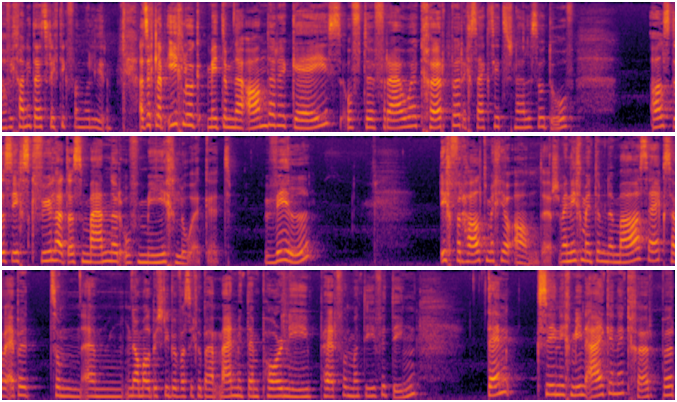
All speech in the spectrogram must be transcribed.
Ah, wie kann ich das jetzt richtig formulieren? Also ich glaube, ich schaue mit einem anderen Gaze auf den Frauenkörper, ich sage es jetzt schnell so doof, als dass ich das Gefühl habe, dass Männer auf mich schauen. Weil ich verhalte mich ja anders. Wenn ich mit einem Mann Sex habe, eben zum ähm, nochmal beschreiben, was ich überhaupt meine mit dem porny performativen Ding, dann sehe ich meinen eigenen Körper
